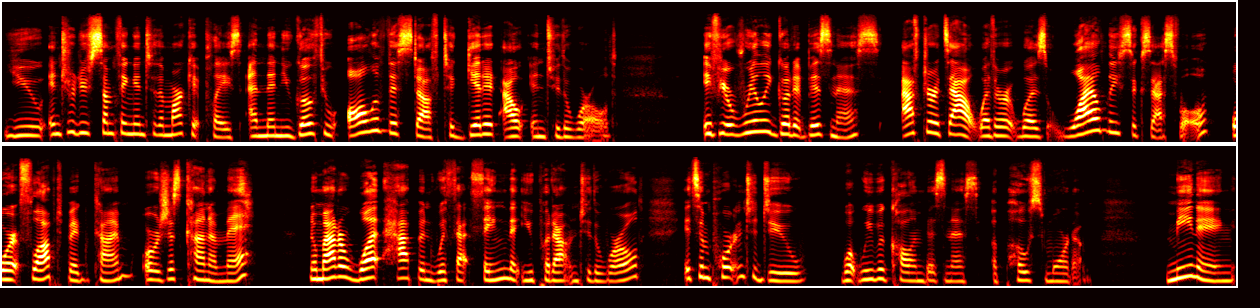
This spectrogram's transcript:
you introduce something into the marketplace, and then you go through all of this stuff to get it out into the world. If you're really good at business, after it's out, whether it was wildly successful or it flopped big time or was just kind of meh, no matter what happened with that thing that you put out into the world, it's important to do what we would call in business a post mortem, meaning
